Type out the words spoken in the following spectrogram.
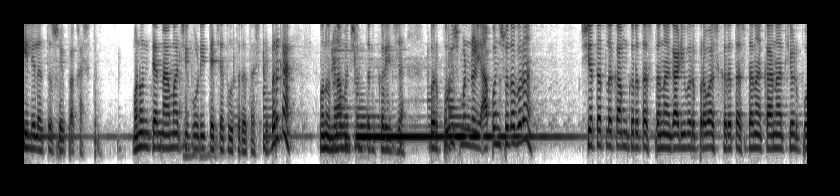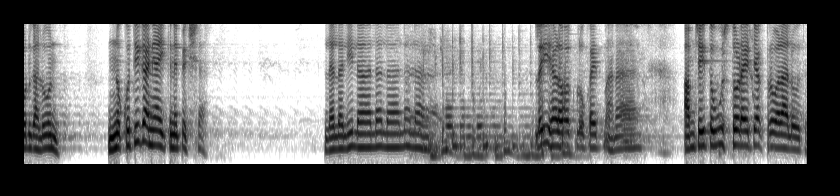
केलेला तो स्वयंपाक असतो. म्हणून त्या नामाची गोडी त्याच्यात उतरत असते. बरं का? म्हणून नामचिंतन करीत जा. बरं पुरुष मंडळी आपण सुद्धा बरं? शेतातलं काम करत असताना गाडीवर प्रवास करत असताना कानात हेडफोन घालून नको ती गाणी ऐकण्यापेक्षा. ला ला ली ला ला ला. ला ला लई हळवाक लोक आहेत महाराज. आमच्या इथं ऊस तोडाय ट्रॅक्टरवाला आलं होतं.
